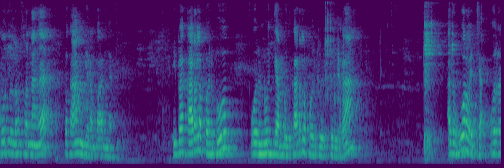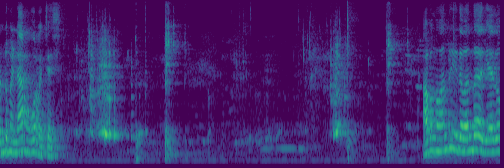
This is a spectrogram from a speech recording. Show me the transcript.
பொருளெல்லாம் சொன்னாங்க. இப்போ காமிக்கிறேன் பாருங்கள் இப்போ கடலைப்பருப்பு ஒரு நூற்றி ஐம்பது கடலைப்பருப்பு எடுத்துருக்குறேன். அதை ஊற வச்சேன். ஒரு ரெண்டு மணி நேரம் ஊற வச்சாச்சு. அவங்க வந்து இதை வந்து ஏதோ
